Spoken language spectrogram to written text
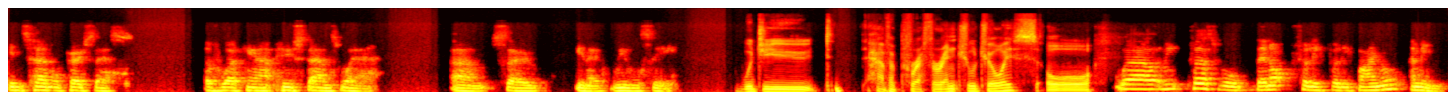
internal process of working out who stands where. Um, so, you know, we will see. Would you have a preferential choice or? Well, I mean, first of all, they're not fully, fully final. I mean,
